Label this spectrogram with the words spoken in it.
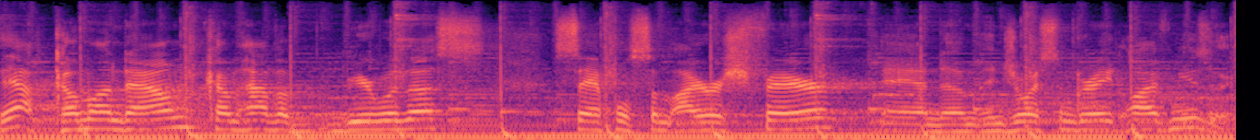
yeah, come on down, come have a beer with us, sample some Irish fare, and um, enjoy some great live music.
